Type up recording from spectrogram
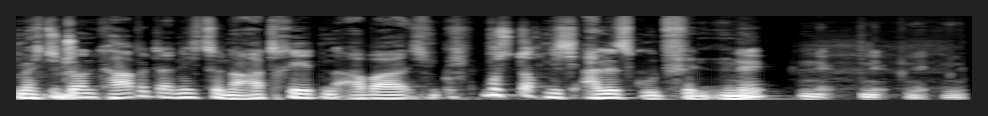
Ich möchte John Carpenter nicht zu nahe treten, aber ich, ich muss doch nicht alles gut finden. Nee, Ne? nee, nee, nee, nee.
